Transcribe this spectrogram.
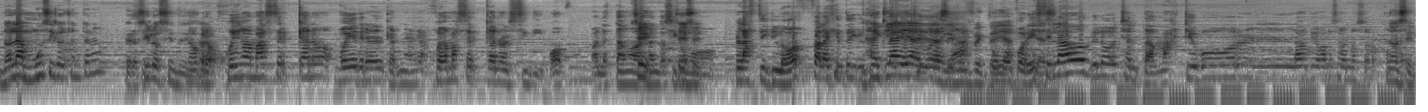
No la música ochentera, pero sí los No, sintetizadores. pero juega más cercano, voy a tirar el carnet acá, juega más cercano al City Pop, cuando estamos Sí, hablando así sí, como Plastic Love para la gente que Ah, claro, ya, ya, allá, perfecto, Como ya, por ese lado de los 80, más que por el lado que conocemos nosotros. No, sí.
